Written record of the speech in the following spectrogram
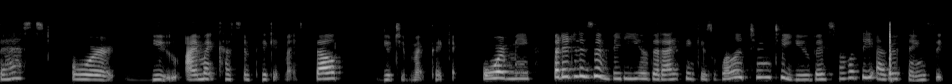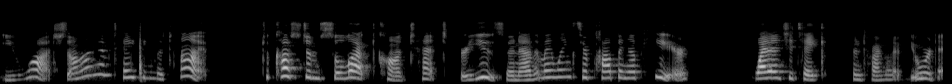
best for you. I might custom pick it myself. YouTube might pick it for me, but it is a video that I think is well attuned to you based off of the other things that you watch. So I am taking the time to custom select content for you. So now that my links are popping up here, why don't you take some time out of your day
